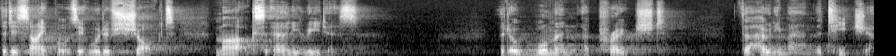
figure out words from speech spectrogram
the disciples, it would have shocked Mark's early readers that a woman approached the holy man, the teacher.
